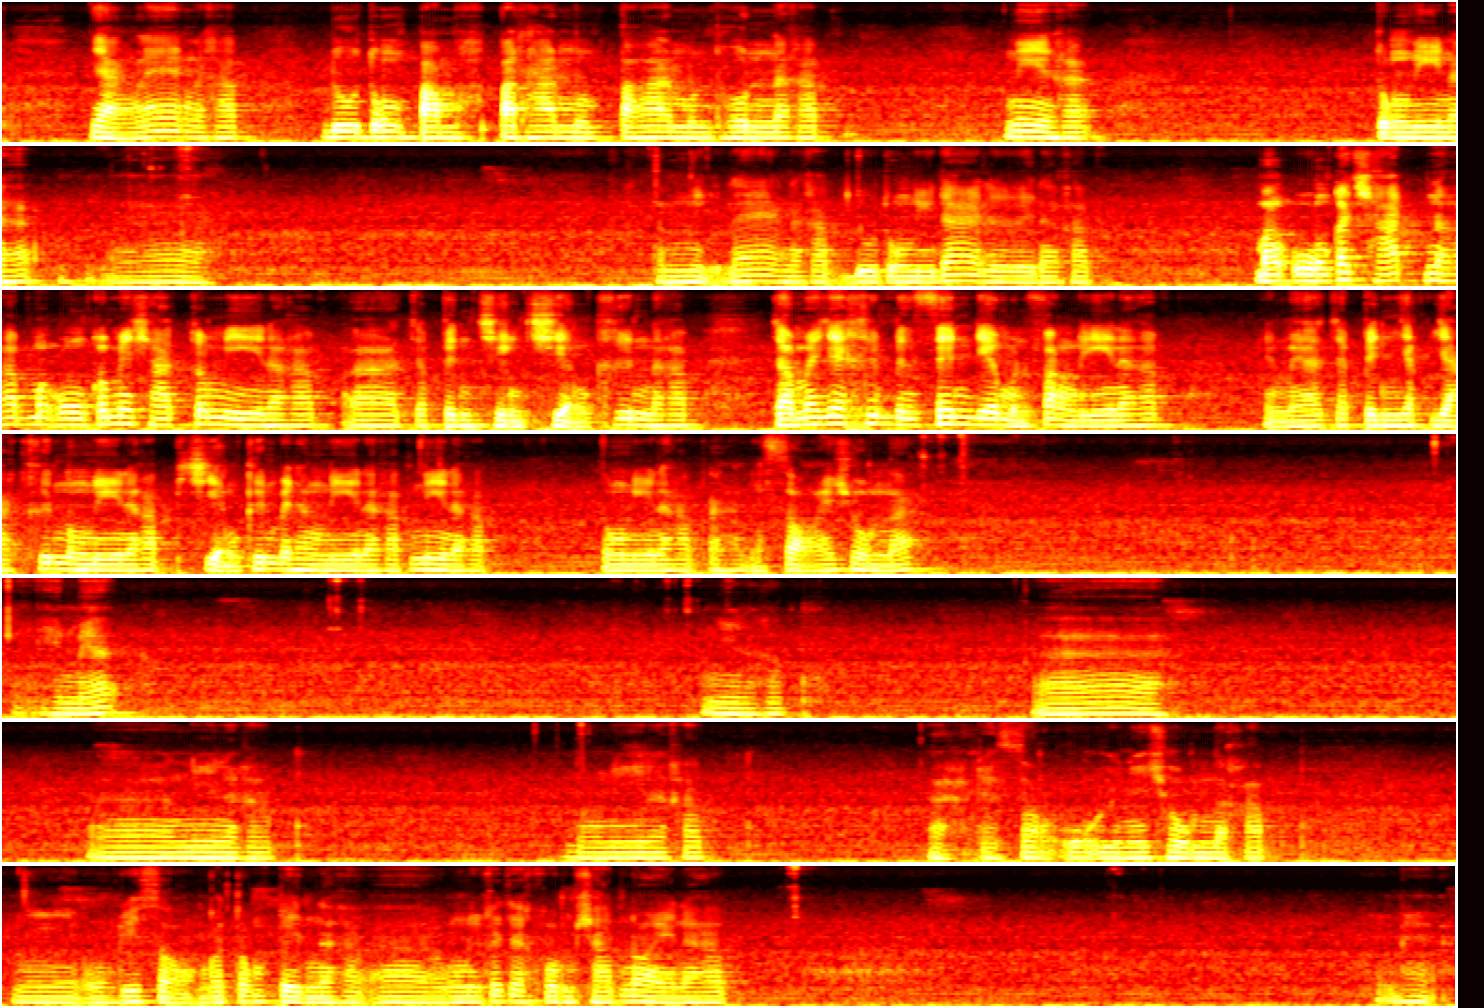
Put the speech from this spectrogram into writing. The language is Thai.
อย่างแรกนะครับ ดูตรงปั๊มประธานมประธานมณฑลนะครับ นี่นะครับตรงนี้นะฮะอ่า ตำหนิแรกนะครับ ดูตรงนี้ได้เลยนะครับ บางองค์ก็ชัดนะครับ บางองค์ก็ไม่ชัดก็มีนะครับอ่าจะเป็นเฉียงเฉียงขึ้นนะครับ จะไม่ใช่ขึ้นเป็นเส้นเดียวเหมือนฝั่งนี้นะครับ เห็นไหมครับจะเป็นยักยักขึ้นตรงนี้นะครับ เฉียงขึ้นไปทางนี้นะครับ นี่นะครับ ตรงนี้นะครับอะเดี๋ยวส่องให้ชมนะ เห็นไหมฮะนี่นะครับ อ่า อ่า นี่นะครับ ตรงนี้นะครับ อะเดี๋ยวสององค์อื่นให้ชมนะครับนี่องค์ที่สองก็ต้องเป็นนะครับอ่าองค์นี้ก็จะคมชัดหน่อยนะครับเห็นไหมฮะ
